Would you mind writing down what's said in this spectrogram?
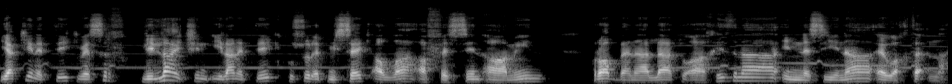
yakin ettik ve sırf lillah için ilan ettik. Kusur etmişsek Allah affetsin. Amin. Rabbena la tuahizna in nesina ev ahtana.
